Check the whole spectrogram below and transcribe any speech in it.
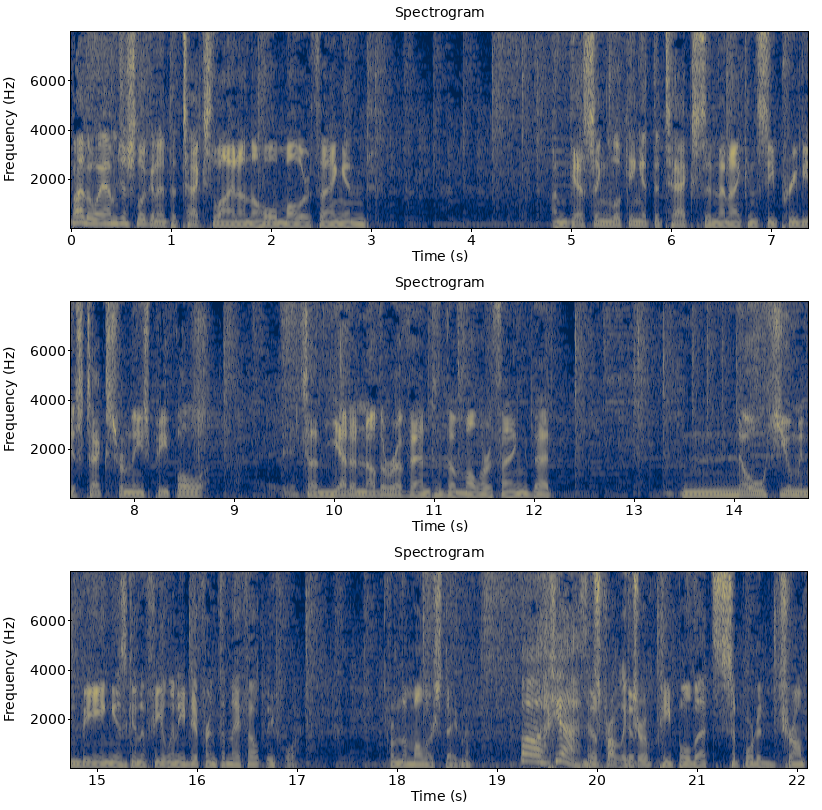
By the way, I'm just looking at the text line on the whole Mueller thing, and I'm guessing looking at the text, and then I can see previous texts from these people. It's a yet another event, the Mueller thing, that no human being is going to feel any different than they felt before from the Mueller statement. Oh, yeah, that's the, probably the true. People that supported Trump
